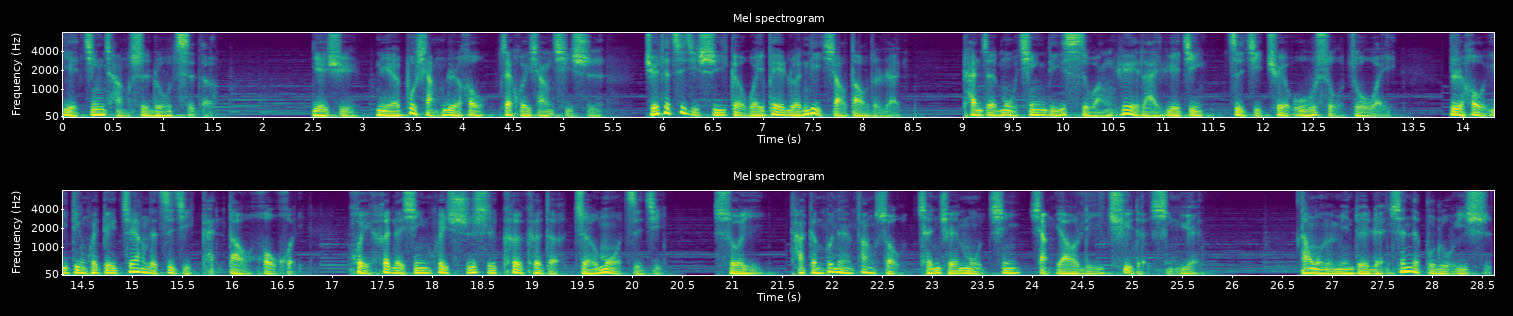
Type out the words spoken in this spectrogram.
也经常是如此的。也许女儿不想日后再回想起时，觉得自己是一个违背伦理孝道的人。看着母亲离死亡越来越近，自己却无所作为，日后一定会对这样的自己感到后悔，悔恨的心会时时刻刻的折磨自己。所以，他更不能放手成全母亲想要离去的心愿。当我们面对人生的不如意时，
